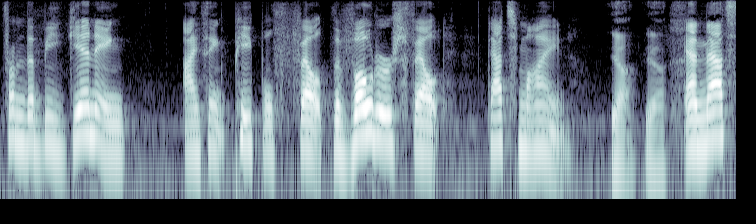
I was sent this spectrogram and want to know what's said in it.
from the beginning, I think people felt, the voters felt, that's mine. Yeah, yeah. And that's,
